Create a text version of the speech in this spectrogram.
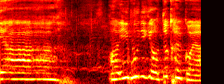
이야, 아, 이 분위기 어떡할 거야?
